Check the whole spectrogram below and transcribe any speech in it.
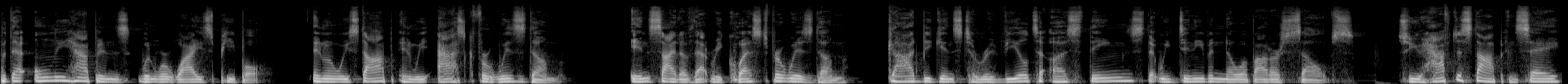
But that only happens when we're wise people and when we stop and we ask for wisdom. Inside of that request for wisdom, God begins to reveal to us things that we didn't even know about ourselves. So you have to stop and say,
